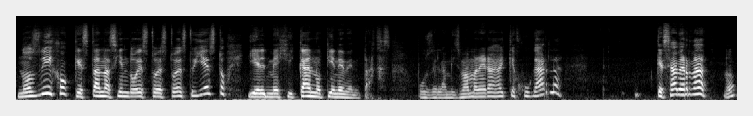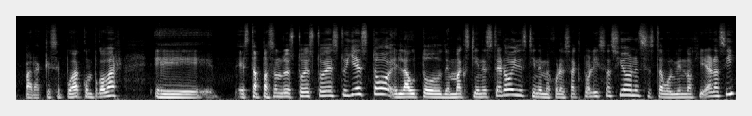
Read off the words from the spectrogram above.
nos dijo que están haciendo esto, esto, esto y esto, y el mexicano tiene ventajas. Pues de la misma manera hay que jugarla. Que sea verdad, ¿no? Para que se pueda comprobar. Eh, está pasando esto, esto, esto y esto. El auto de Max tiene esteroides, tiene mejores actualizaciones, se está volviendo a girar así.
